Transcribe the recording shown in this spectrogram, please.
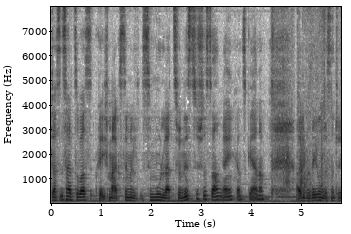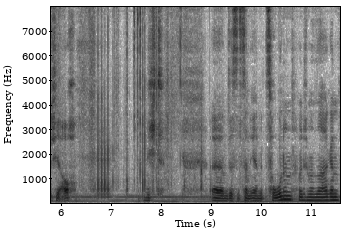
das ist halt sowas, okay, ich mag Simul simulationistisches sagen eigentlich ganz gerne, aber die Bewegung ist natürlich hier auch nicht ähm, das ist dann eher mit Zonen, würde ich mal sagen.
